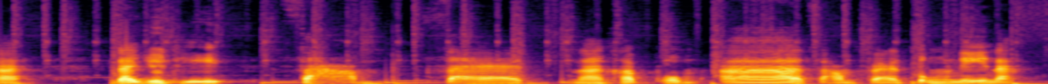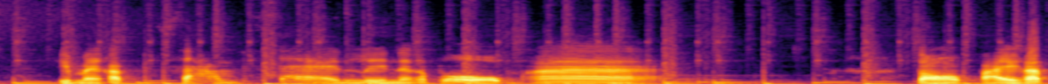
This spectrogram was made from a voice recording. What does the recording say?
นะ ได้อยู่ที่ 3แสนนะครับผมอ่า3แสนตรงนี้นะ เห็นไหมครับ3แสนเลยนะครับผมอ่า ต่อไปครับ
